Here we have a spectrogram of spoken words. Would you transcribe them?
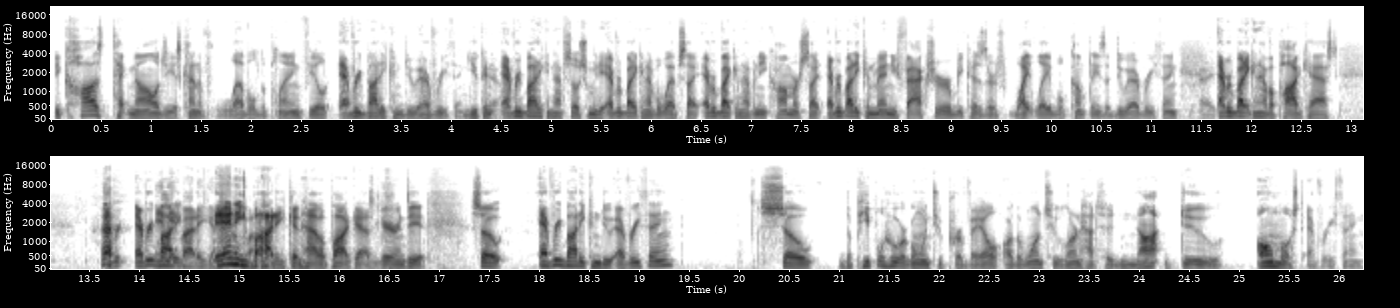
because technology has kind of leveled the playing field, everybody can do everything. You can, Yeah. everybody can have social media. Everybody can have a website. Everybody can have an e-commerce site. Everybody can manufacture because there's white label companies that do everything. Right. Everybody can have a podcast. Every, everybody, Anybody can have a anybody can have a podcast, guarantee it. So everybody can do everything. So the people who are going to prevail are the ones who learn how to not do almost everything.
